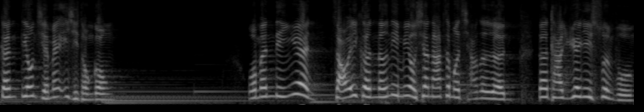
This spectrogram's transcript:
跟弟兄姐妹一起同工。我们宁愿找一个能力没有像他这么强的人，但他愿意顺服，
